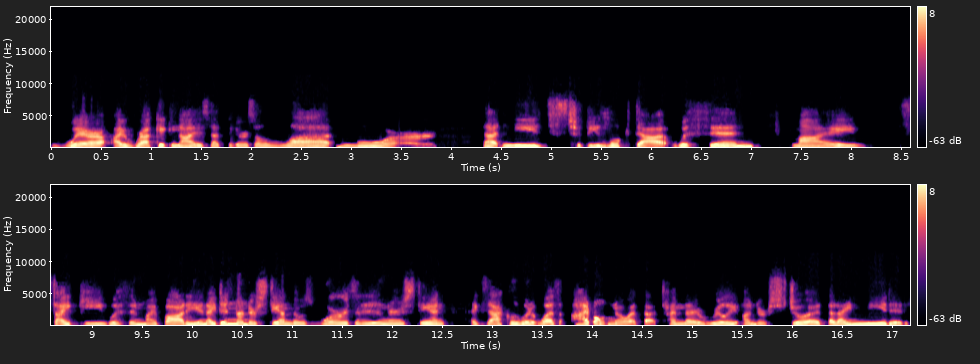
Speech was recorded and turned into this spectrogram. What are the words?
where I recognized that there's a lot more that needs to be looked at within my psyche, within my body. And I didn't understand those words and I didn't understand exactly what it was. I don't know at that time that I really understood that I needed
